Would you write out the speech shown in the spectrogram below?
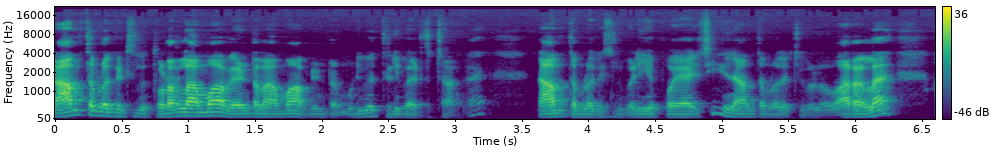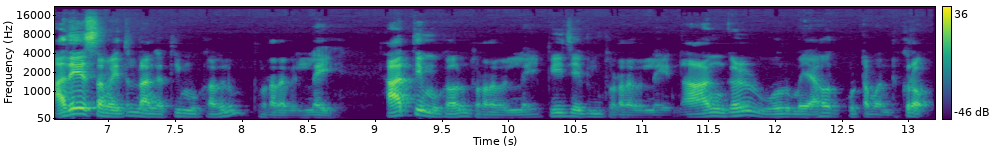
நாம் தமிழர் கட்சியில் தொடரலாமா வேண்டலாமா அப்படின்ற முடிவை தெளிவாக எடுத்துட்டாங்க. நாம் தமிழர் கட்சியில் வெளியே போயாச்சு நாம் தமிழர் கட்சிக்குள்ளே வரலை. அதே சமயத்தில் நாங்கள் திமுகவிலும் தொடரவில்லை. அதிமுகவிலும் தொடரவில்லை பிஜேபியும் தொடரவில்லை. நாங்கள் ஒருமையாக ஒரு கூட்டம் இருக்கிறோம்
